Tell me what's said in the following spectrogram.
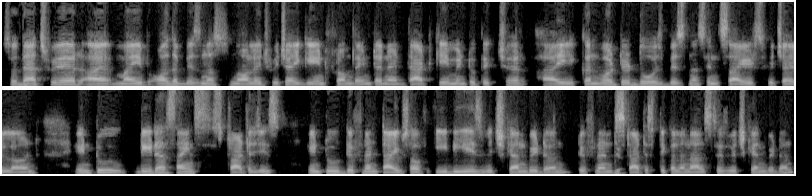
so that's where I, my all the business knowledge which i gained from the internet that came into picture i converted those business insights which i learned into data science strategies into different types of edas which can be done different yeah. statistical analysis which can be done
